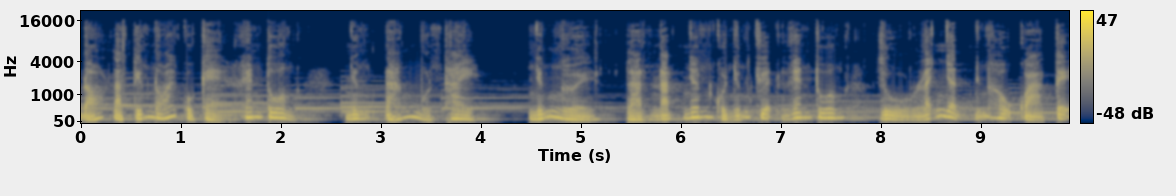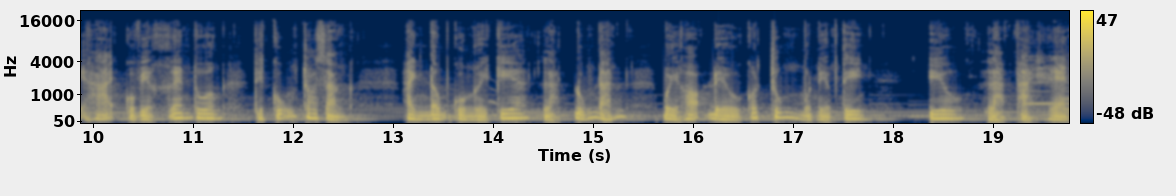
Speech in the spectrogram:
Đó là tiếng nói của kẻ ghen tuông, nhưng đáng buồn thay, những người là nạn nhân của những chuyện ghen tuông. Dù lãnh nhận những hậu quả tệ hại của việc ghen tuông thì cũng cho rằng hành động của người kia là đúng đắn, bởi họ đều có chung một niềm tin, yêu là phải ghen.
